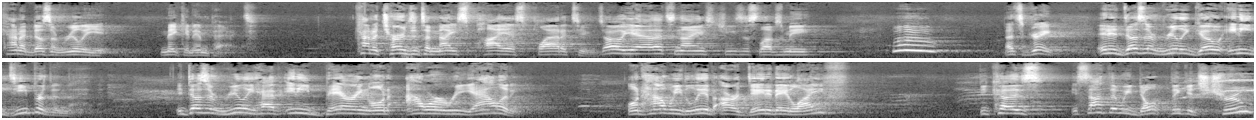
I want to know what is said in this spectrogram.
kind of doesn't really make an impact. Kind of turns into nice, pious platitudes. Oh, yeah, that's nice. Jesus loves me. Woo! That's great. And it doesn't really go any deeper than that. It doesn't really have any bearing on our reality, on how we live our day to day life because it's not that we don't think it's true,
